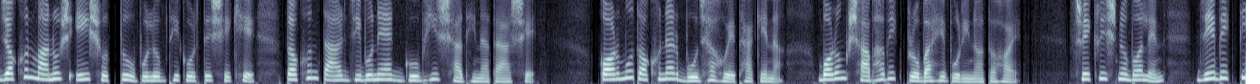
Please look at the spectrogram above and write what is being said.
যখন মানুষ এই সত্য উপলব্ধি করতে শেখে, তখন তার জীবনে এক গভীর স্বাধীনতা আসে। কর্ম তখন আর বোঝা হয়ে থাকে না, বরং স্বাভাবিক প্রবাহে পরিণত হয়। শ্রীকৃষ্ণ বলেন, যে ব্যক্তি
